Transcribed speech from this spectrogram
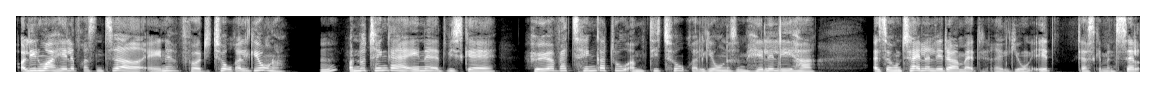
Og lige nu har Helle præsenteret Ane for de to religioner. Mm. Og nu tænker jeg, Ane, at vi skal høre, hvad tænker du om de to religioner, som Helle lige har... Altså, hun taler lidt om, at religion 1, der skal man selv...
